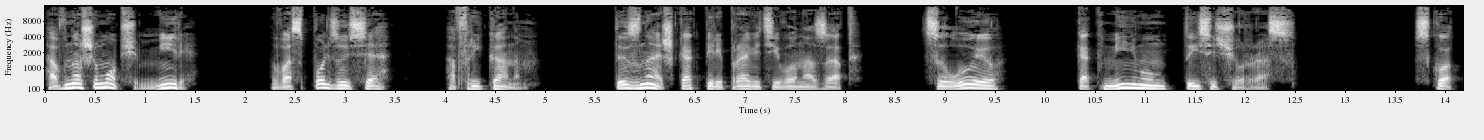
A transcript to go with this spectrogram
а в нашем общем мире, воспользуйся африканом. Ты знаешь, как переправить его назад. Целую как минимум тысячу раз. Скотт.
